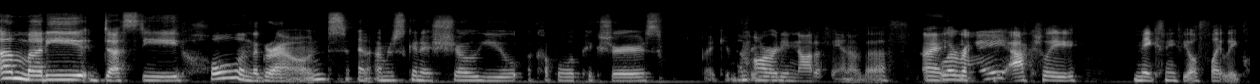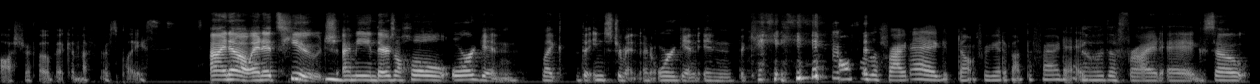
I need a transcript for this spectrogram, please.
a muddy, dusty hole in the ground. And I'm just going to show you a couple of pictures. I can I'm already not a fan of this. I, Luray actually makes me feel slightly claustrophobic in the first place. I know, and it's huge. Mm-hmm. I mean, there's a whole organ, like the instrument, an organ in the cave. Also, the fried egg. Don't forget about the fried egg. oh, the fried egg. So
